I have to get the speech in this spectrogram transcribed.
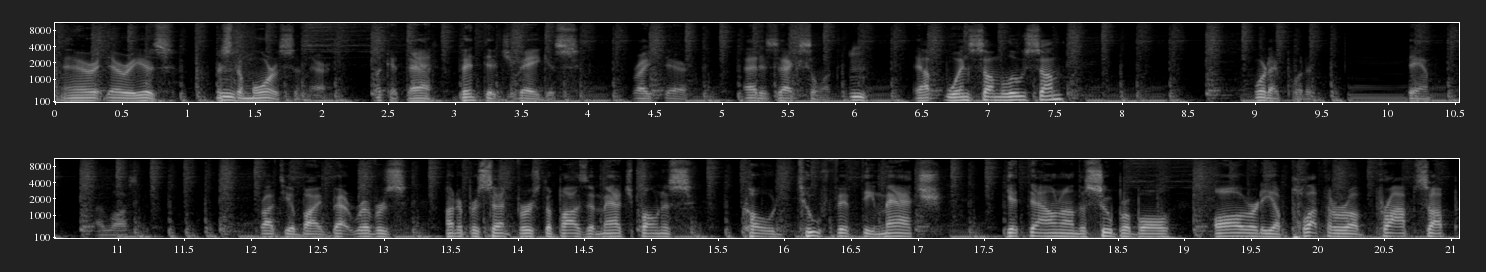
There, there he is, Mr. Morrison. There, look at that, vintage Vegas, right there. That is excellent. Yep, win some, lose some. Where'd I put it? Damn, I lost it. Brought to you by Bet Rivers, 100% first deposit match bonus, code 250 match. Get down on the Super Bowl. Already a plethora of props up.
